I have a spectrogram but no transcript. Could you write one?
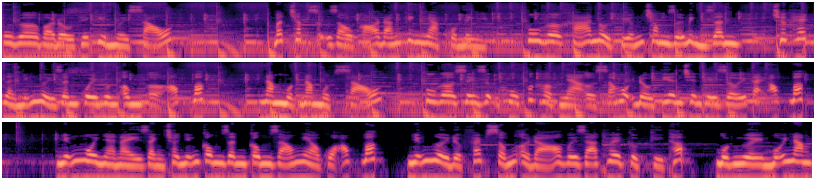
Fugger vào đầu thế kỷ 16. Bất chấp sự giàu có đáng kinh ngạc của mình, Fugger khá nổi tiếng trong giới bình dân, trước hết là những người dân quê hương ông ở Augsburg. Năm 1516, Fugger xây dựng khu phức hợp nhà ở xã hội đầu tiên trên thế giới tại Augsburg. Những ngôi nhà này dành cho những công dân công giáo nghèo của Augsburg, những người được phép sống ở đó với giá thuê cực kỳ thấp, một người mỗi năm.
